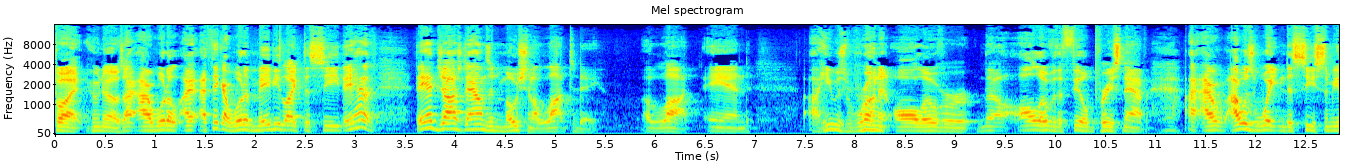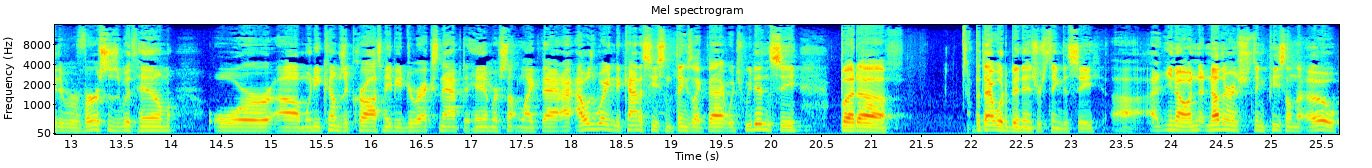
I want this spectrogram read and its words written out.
but who knows? I, I would have. I, I think I would have maybe liked to see they had they had Josh Downs in motion a lot today, a lot, and uh, he was running all over the all over the field pre-snap. I, I, I, was waiting to see some either reverses with him or um, when he comes across maybe a direct snap to him or something like that. I, I was waiting to kind of see some things like that, which we didn't see, but uh, but that would have been interesting to see. Uh, you know, another interesting piece on the O,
